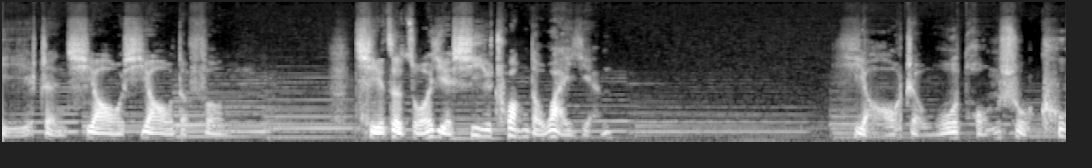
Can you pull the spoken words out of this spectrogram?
一阵萧萧的风，起自昨夜西窗的外檐，摇着梧桐树哭。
